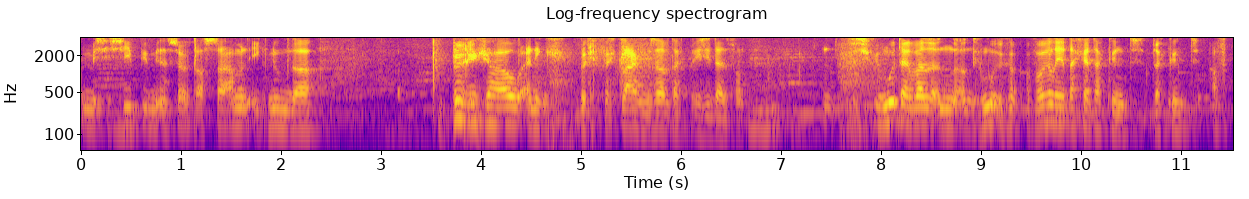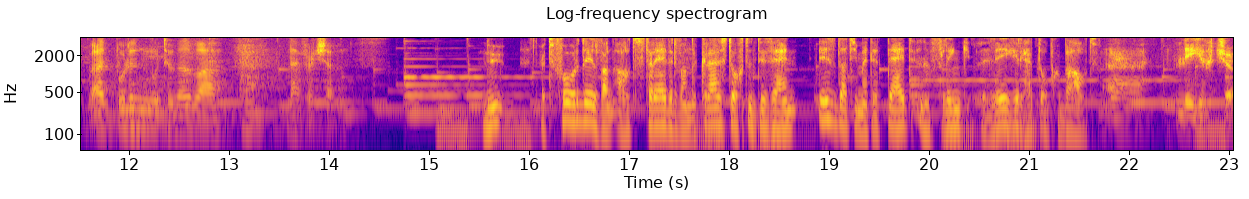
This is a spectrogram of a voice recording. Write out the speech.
Mississippi, Minnesota samen, ik noem dat Burgau en ik verklaar mezelf daar president van. Dus je moet daar wel een, een vooraleer dat je dat kunt, dat kunt uitpoelen, moet je wel wat leverage hebben. Nu, het voordeel van oud-strijder van de kruistochten te zijn, is dat je met de tijd een flink leger hebt opgebouwd. Uh, legertje.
